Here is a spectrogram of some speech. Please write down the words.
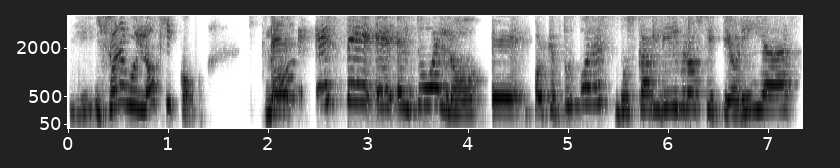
Y suena muy lógico. ¿No? Eh, este, eh, el duelo, eh, porque tú puedes buscar libros y teorías,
